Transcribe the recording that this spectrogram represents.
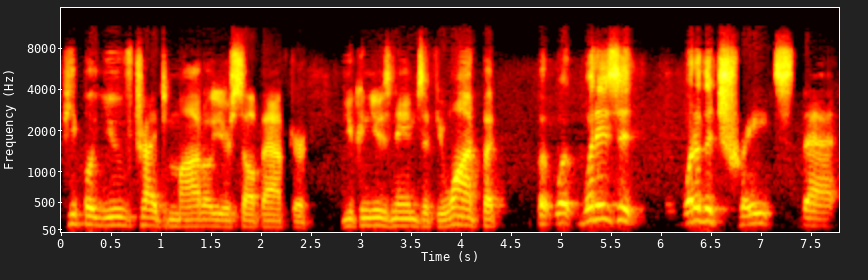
people you've tried to model yourself after you can use names if you want, but but what what is it? What are the traits that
